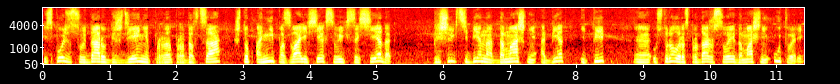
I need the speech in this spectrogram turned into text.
используй свой дар убеждения продавца, чтобы они позвали всех своих соседок, пришли к тебе на домашний обед, и ты э, устроил распродажу своей домашней утвари.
